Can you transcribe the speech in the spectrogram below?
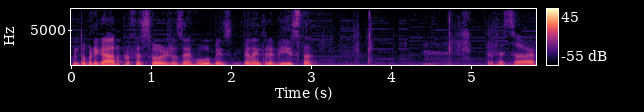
Muito obrigado, professor José Rubens, pela entrevista. Professor,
